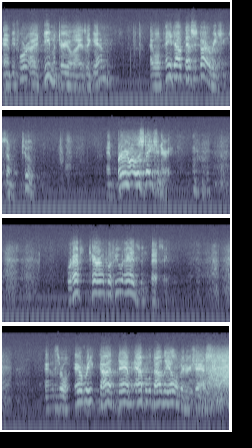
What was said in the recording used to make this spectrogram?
And before I dematerialize again, I will paint out that star reaching symbol too. And burn all the stationery. Perhaps tear up a few ads in passing. And throw every goddamn apple down the elevator shaft.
